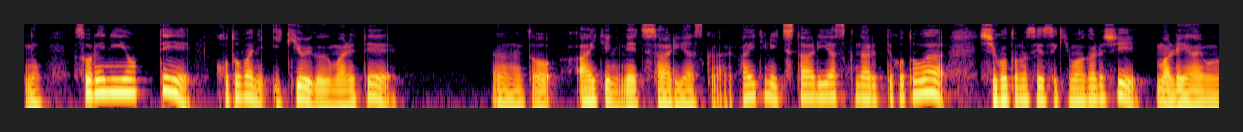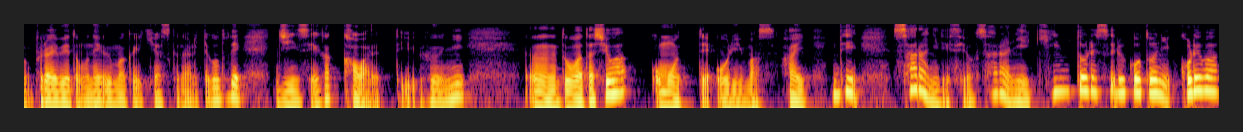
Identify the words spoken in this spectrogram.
ね。それによって言葉に勢いが生まれてうんと相手にね伝わりやすくなる相手に伝わりやすくなるってことは仕事の成績も上がるし、まあ、恋愛もプライベートもねうまくいきやすくなるってことで人生が変わるっていう風にうんと私は思っております。はい、でさらにですよさらに筋トレすることにこれは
